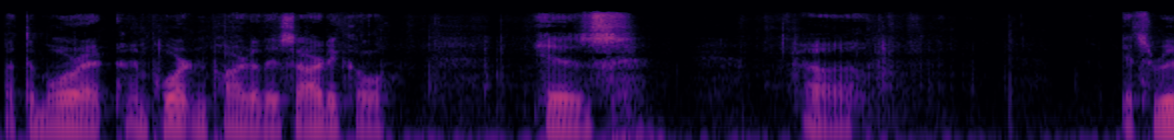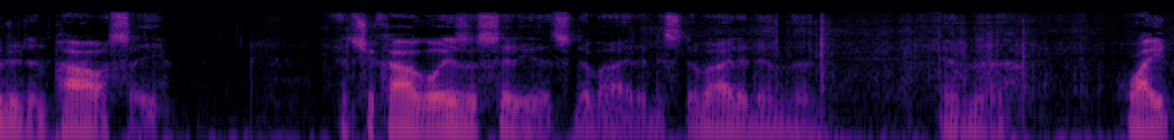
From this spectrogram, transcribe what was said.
But the more important part of this article is uh, it's rooted in policy. And Chicago is a city that's divided. It's divided in the in the white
